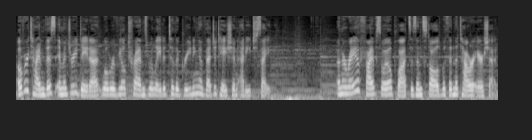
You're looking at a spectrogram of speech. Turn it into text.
Over time, this imagery data will reveal trends related to the greening of vegetation at each site. An array of five soil plots is installed within the tower airshed.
